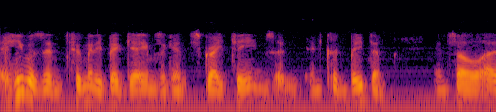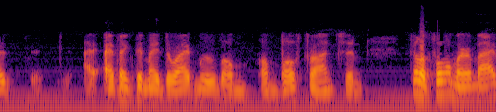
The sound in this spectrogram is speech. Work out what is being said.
he was in too many big games against great teams and, and couldn't beat them. And so uh, I, I think they made the right move on on both fronts. And Philip Fulmer, my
